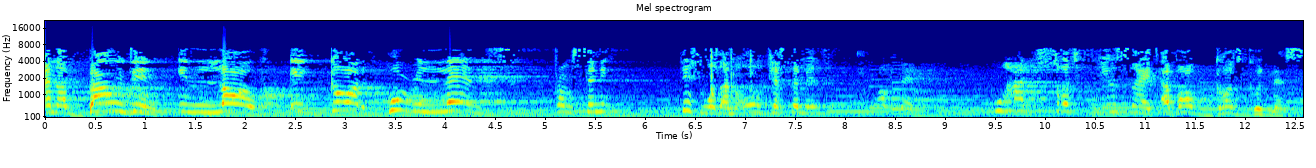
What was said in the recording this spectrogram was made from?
and abounding in love, a God who relents from sinning. This was an Old Testament prophet who had such insight about God's goodness.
